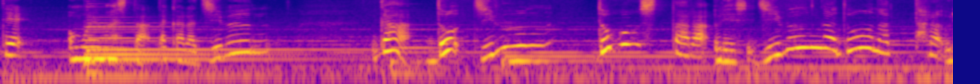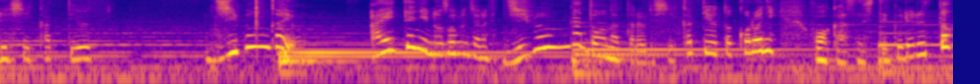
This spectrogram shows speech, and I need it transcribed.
て思いました。だから自分がど自分どうしたら嬉しい？自分がどうなったら嬉しいかっていう自分がよ。相手に望むんじゃなくて自分がどうなったら嬉しいかっていうところにフォーカスしてくれると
